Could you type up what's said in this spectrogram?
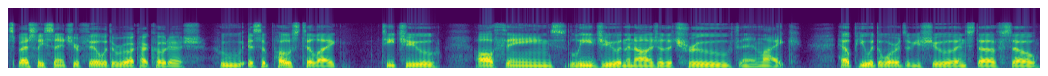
especially since you're filled with the Ruach HaKodesh, who is supposed to like teach you all things, lead you in the knowledge of the truth, and like help you with the words of Yeshua and stuff. So,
